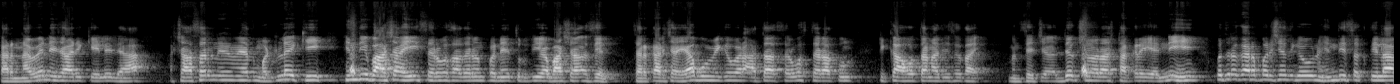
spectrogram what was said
कारण नव्याने जारी केलेल्या शासन निर्णयात म्हटलंय की हिंदी भाषा ही सर्वसाधारणपणे तृतीय भाषा असेल. सरकारच्या या भूमिकेवर आता सर्व स्तरातून टीका होताना दिसत आहे. मनसेचे अध्यक्ष राज ठाकरे यांनीही पत्रकार परिषद घेऊन हिंदी सक्तीला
